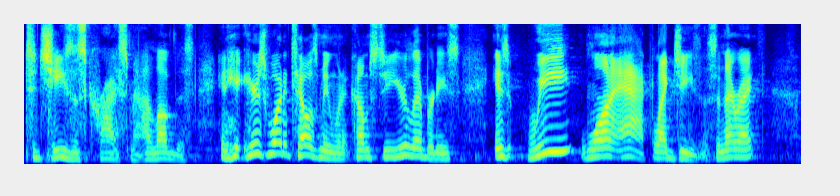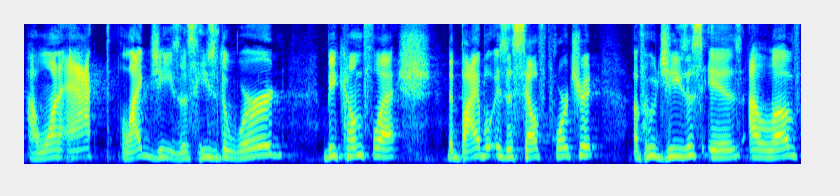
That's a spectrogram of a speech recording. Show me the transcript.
to Jesus Christ, man. I love this. And here's what it tells me when it comes to your liberties is we want to act like Jesus. Isn't that right? I want to act like Jesus. He's the word become flesh. The Bible is a self-portrait of who Jesus is. I love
